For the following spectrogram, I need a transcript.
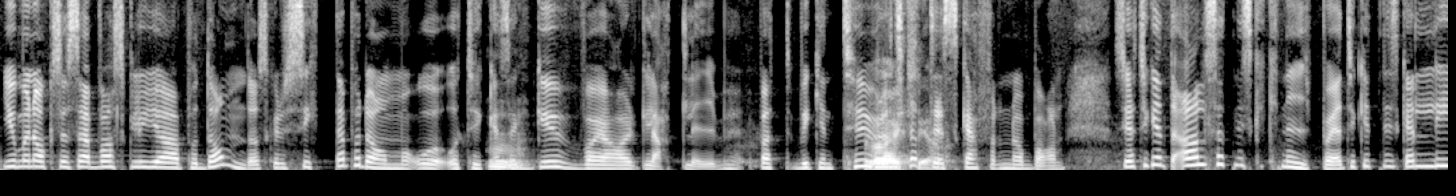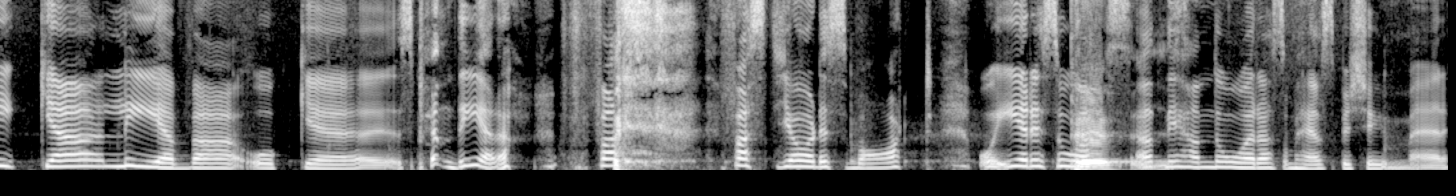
Jo men också så här, vad skulle du göra på dem då? Ska du sitta på dem och, och tycka så här, gud vad jag har ett glatt liv. Vad- vilken tur att jag Mm. Verkligen. inte skaffade några barn. Så jag tycker inte alls att ni ska knipa, jag tycker att ni ska ligga, leva och eh, spendera. Fast, fast gör det smart. Och är det så Precis. att ni har några som helst bekymmer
